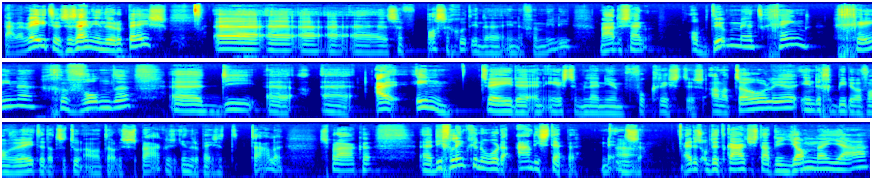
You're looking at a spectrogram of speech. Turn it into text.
Nou, we weten, ze zijn in de Europees. ze passen goed in de, in de familie. Maar er zijn op dit moment geen genen gevonden die in tweede en eerste millennium voor Christus Anatolië, in de gebieden waarvan we weten dat ze toen Anatolische spraken, dus Indo-Europese talen spraken, uh, die gelinkt kunnen worden aan die steppen mensen. Ah. dus op dit kaartje staat de Yamnaya.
